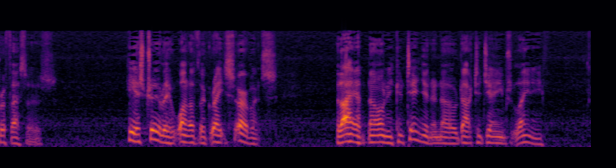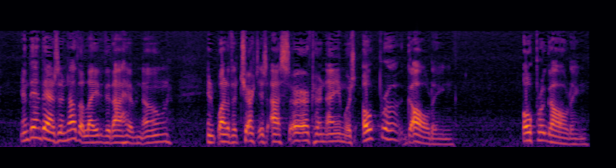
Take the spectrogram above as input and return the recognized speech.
professors. He is truly one of the great servants that I have known and continue to know, Dr. James Laney. And then there's another lady that I have known in one of the churches I served. Her name was Oprah Gaulding. Oprah Gaulding.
